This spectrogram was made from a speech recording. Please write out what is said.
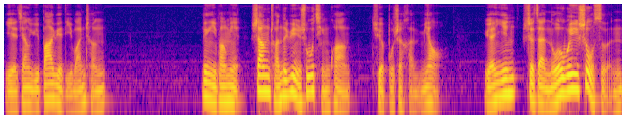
也将于八月底完成。另一方面，商船的运输情况却不是很妙，原因是在挪威受损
